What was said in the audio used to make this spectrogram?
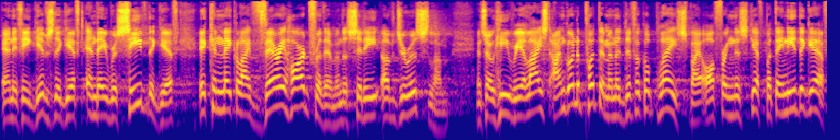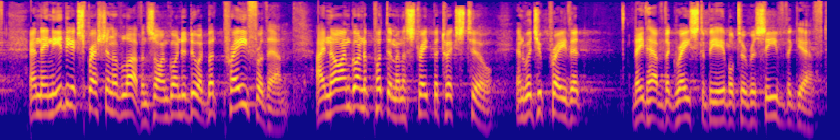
and if he gives the gift and they receive the gift, it can make life very hard for them in the city of Jerusalem. And so he realized, I'm going to put them in a difficult place by offering this gift, but they need the gift and they need the expression of love, and so I'm going to do it. But pray for them. I know I'm going to put them in a strait betwixt two. And would you pray that they'd have the grace to be able to receive the gift?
